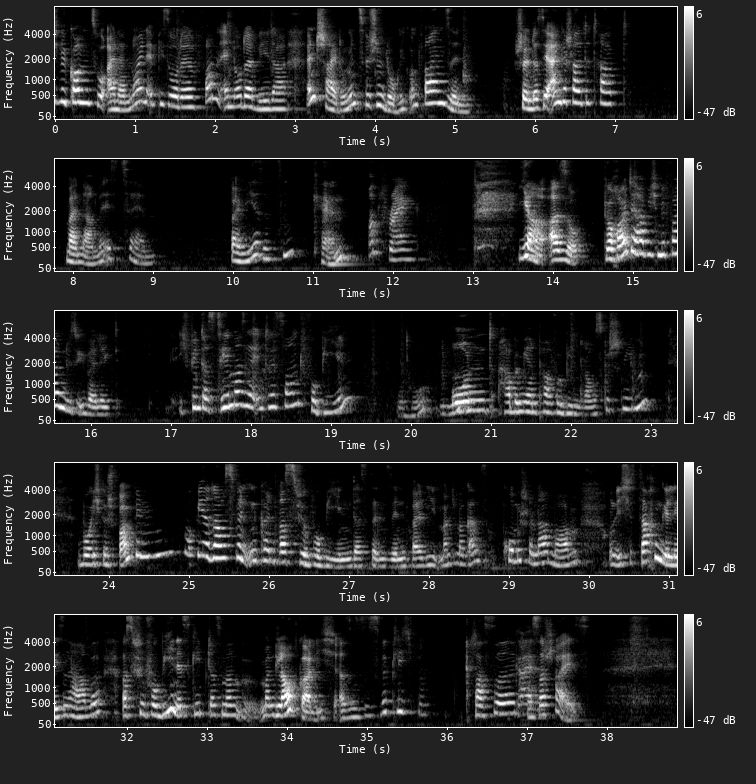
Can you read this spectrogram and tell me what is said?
Herzlich willkommen zu einer neuen Episode von N oder Weder Entscheidungen zwischen Logik und Wahnsinn. Schön, dass ihr eingeschaltet habt. Mein Name ist Sam. Bei mir sitzen Ken. Und Frank. Ja, also, für heute habe ich mir Folgendes überlegt. Ich finde das Thema sehr interessant, Phobien, Mhm. und habe mir ein paar Phobien rausgeschrieben, wo ich gespannt bin, ob ihr rausfinden könnt, was für Phobien das denn sind, weil die manchmal ganz komische Namen haben und ich Sachen gelesen habe, was für Phobien es gibt, dass man, man glaubt gar nicht. Also es ist wirklich krasse, Geil. krasser Scheiß.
